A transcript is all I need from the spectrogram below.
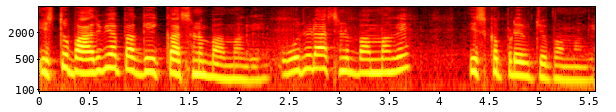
ਇਸ ਤੋਂ ਬਾਅਦ ਵੀ ਆਪਾਂ ਅੱਗੇ ਇੱਕ ਆਸਣ ਪਾਵਾਂਗੇ। ਉਹ ਜਿਹੜਾ ਆਸਣ ਪਾਵਾਂਗੇ, ਇਸ ਕੱਪੜੇ ਵਿੱਚੋਂ ਪਾਵਾਂਗੇ।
